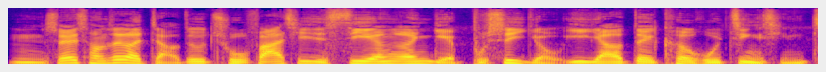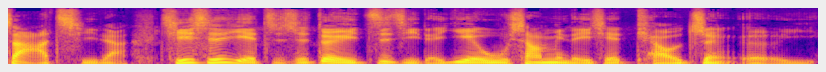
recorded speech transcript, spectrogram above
嗯，所以从这个角度出发，其实 CNN 也不是有意要对客户进行诈欺的，其实也只是对于自己的业务上面的一些调整而已。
